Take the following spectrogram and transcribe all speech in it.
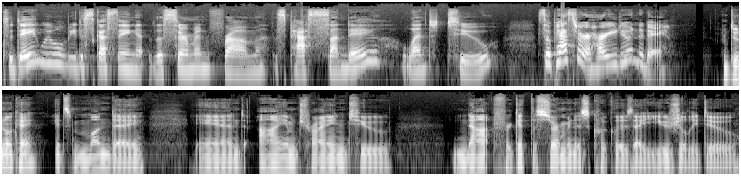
Today we will be discussing the sermon from this past Sunday, Lent 2. So, Pastor, how are you doing today? I'm doing okay. It's Monday, and I am trying to not forget the sermon as quickly as I usually do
